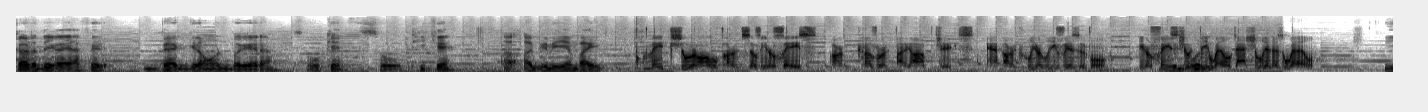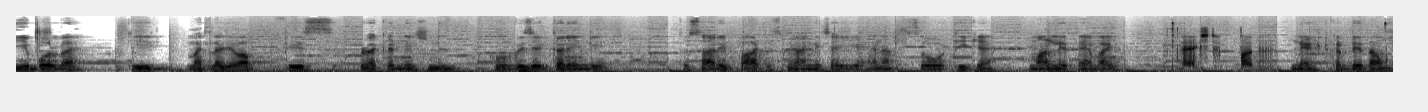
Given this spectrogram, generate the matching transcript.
कर देगा या फिर बैकग्राउंड वगैरह। ओके सो ठीक है। अग्री है भाई। ये बोल रहा है कि मतलब जब आप फेस रिकॉग्निशन को विज़िट करेंगे तो सारे पार्ट इसमें आने चाहिए है ना? सो ठीक है मान लेते हैं भाई। नेक्स्ट कर देता हूँ।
